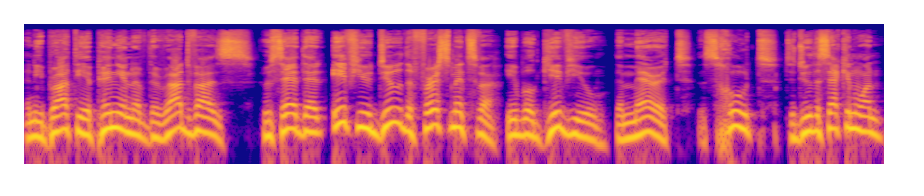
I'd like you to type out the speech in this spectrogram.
And he brought the opinion of the Radvaz, who said that if you do the first mitzvah, it will give you the merit, the schut, to do the second one.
